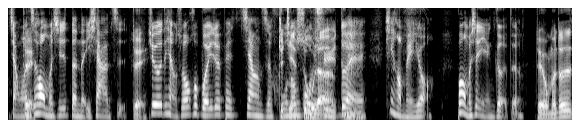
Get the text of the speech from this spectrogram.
讲完之后，我们其实等了一下子，对，就有点想说会不会就被这样子糊弄过去？对，嗯、幸好没有，不过我们是很严格的。对，我们都是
